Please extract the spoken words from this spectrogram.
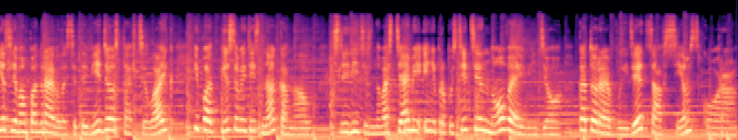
Если вам понравилось это видео, ставьте лайк и подписывайтесь на канал. Следите за новостями и не пропустите новое видео, которое выйдет совсем скоро.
